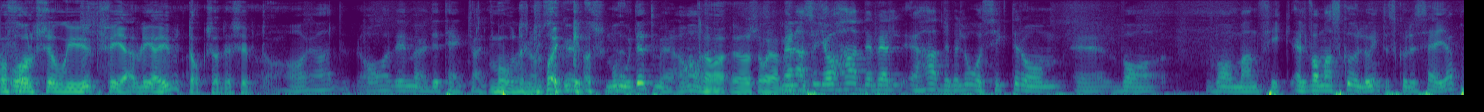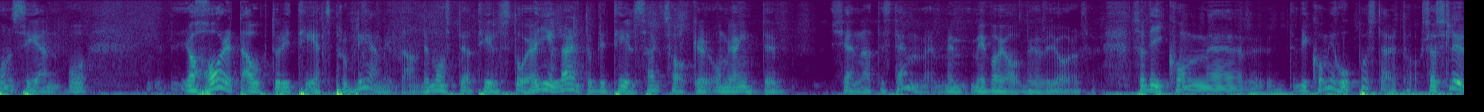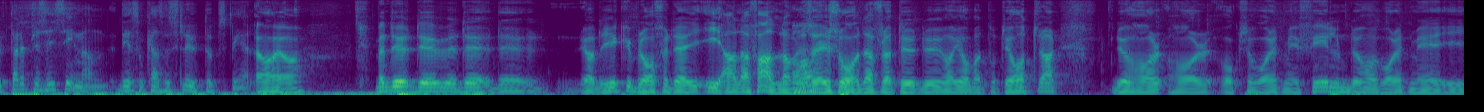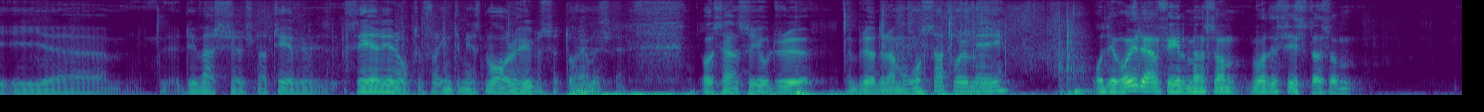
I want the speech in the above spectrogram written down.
Och folk såg ju förjävliga ut också dessutom. Ja, hade, ja det, är möjligt. det tänkte jag inte Modet på. Modet Modet med. Ja, ja, så jag Men alltså jag hade väl, jag hade väl åsikter om eh, vad, vad man fick, eller vad man skulle och inte skulle säga på en scen. Och jag har ett auktoritetsproblem ibland, det måste jag tillstå. Jag gillar inte att bli tillsagd saker om jag inte känner att det stämmer med, med vad jag behöver göra. Så, så vi, kom, eh, vi kom ihop oss där ett tag. Så jag slutade precis innan det som kallas för slutuppspel. Ja, ja. Men du, du det, det, ja, det gick ju bra för dig i alla fall, om ja. du säger så. Därför att du, du har jobbat på teatrar. Du har, har också varit med i film. Du har varit med i, i uh, diverse tv-serier också. För inte minst Varuhuset. Och, och sen så gjorde du Bröderna Mozart var du med i. Och det var ju den filmen som var det sista som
